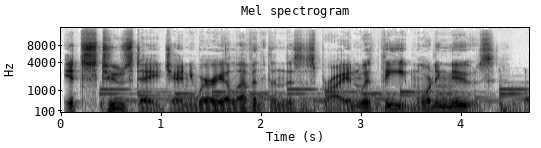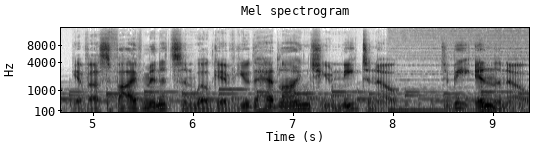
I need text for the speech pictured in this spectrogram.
It's Tuesday, January 11th, and this is Brian with the Morning News. Give us five minutes and we'll give you the headlines you need to know to be in the know.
